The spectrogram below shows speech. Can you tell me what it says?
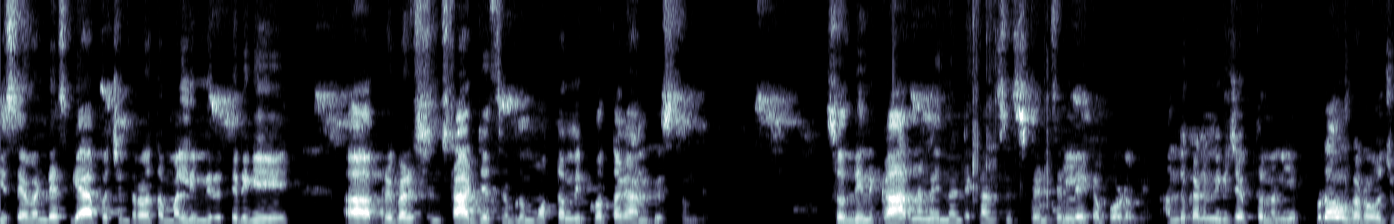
ఈ సెవెన్ డేస్ గ్యాప్ వచ్చిన తర్వాత మళ్ళీ మీరు తిరిగి ప్రిపరేషన్ స్టార్ట్ చేసినప్పుడు మొత్తం మీకు కొత్తగా అనిపిస్తుంది. సో దీనికి కారణం ఏంటంటే కన్సిస్టెన్సీ లేకపోవడమే. అందుకని మీకు చెప్తున్నాను ఎప్పుడో ఒక రోజు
